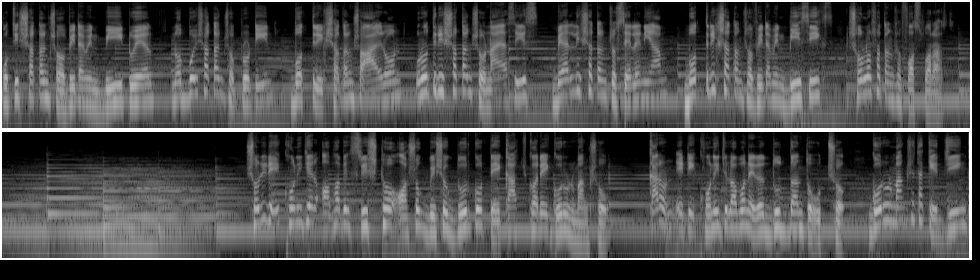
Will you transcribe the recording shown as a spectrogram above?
পঁচিশ শতাংশ ভিটামিন বি টুয়েলভ, নব্বই শতাংশ প্রোটিন, বত্রিশ শতাংশ আয়রন, উনত্রিশ শতাংশ নায়াসিস, বিয়াল্লিশ শতাংশ সেলেনিয়াম, বত্রিশ শতাংশ ভিটামিন বি সিক্স, ষোলো শতাংশ ফসফরাস। শরীরে খনিজের অভাবে সৃষ্ট অসুখ বিসুখ দূর করতে কাজ করে গরুর মাংস। কারণ এটি খনিজ লবণের দুর্দান্ত উৎস। গরুর মাংসে থাকে জিঙ্ক,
